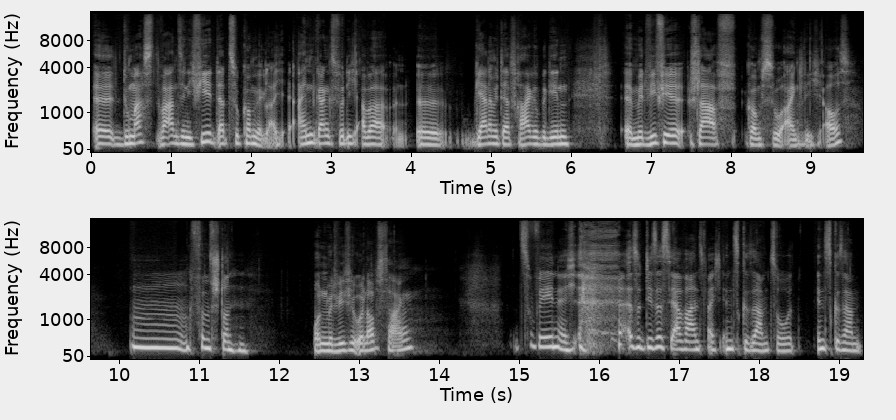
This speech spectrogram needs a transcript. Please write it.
Äh, du machst wahnsinnig viel, dazu kommen wir gleich. Eingangs würde ich aber äh, gerne mit der Frage beginnen, äh, mit wie viel Schlaf kommst du eigentlich aus? Mm, fünf Stunden. Und mit wie vielen Urlaubstagen? Zu wenig. Also dieses Jahr waren es vielleicht insgesamt so, insgesamt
